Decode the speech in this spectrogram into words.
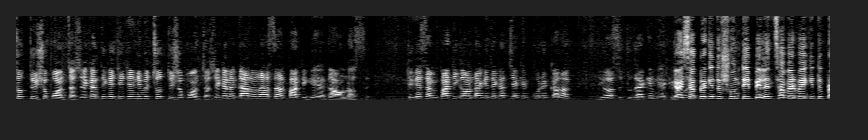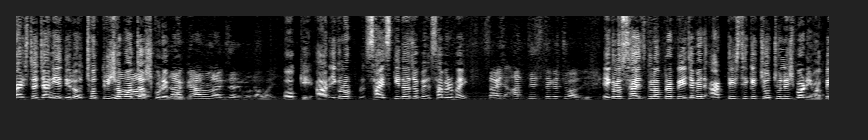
3650 এখান থেকে যেটা নিবে 3650 এখানে গারারা আছে আর পার্টি গাউন আছে। ঠিক আছে আমি পার্টি গাউন আগে দেখাচ্ছি এক এক করে কালার ভিউয়ার্স একটু দেখেন এক এক গাইস আপনারা কিন্তু শুনতেই পেলেন সাবের ভাই কিন্তু প্রাইসটা জানিয়ে দিল ছত্রিশশো পঞ্চাশ Wow, করে পড়বে আরও লাক্সারি মুন্না ভাই। ওকে আর এগুলোর সাইজ কি দেওয়া যাবে সাবের ভাই? সাইজ 38 থেকে 44 এগুলো সাইজগুলো আপনারা পেয়ে যাবেন আটত্রিশ থেকে চৌচল্লিশ বডি মাপে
